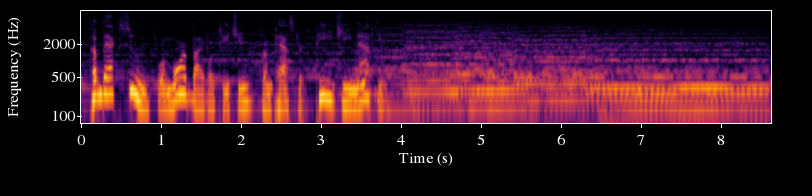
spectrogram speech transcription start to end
Come back soon for more Bible teaching from Pastor P.G. Mathew.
